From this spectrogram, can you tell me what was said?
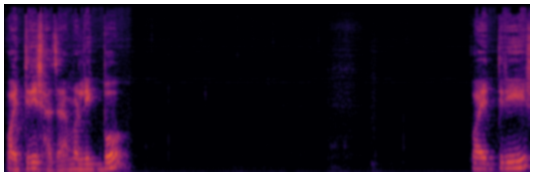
পঁয়ত্রিশ হাজার। আমরা লিখব পঁয়ত্রিশ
